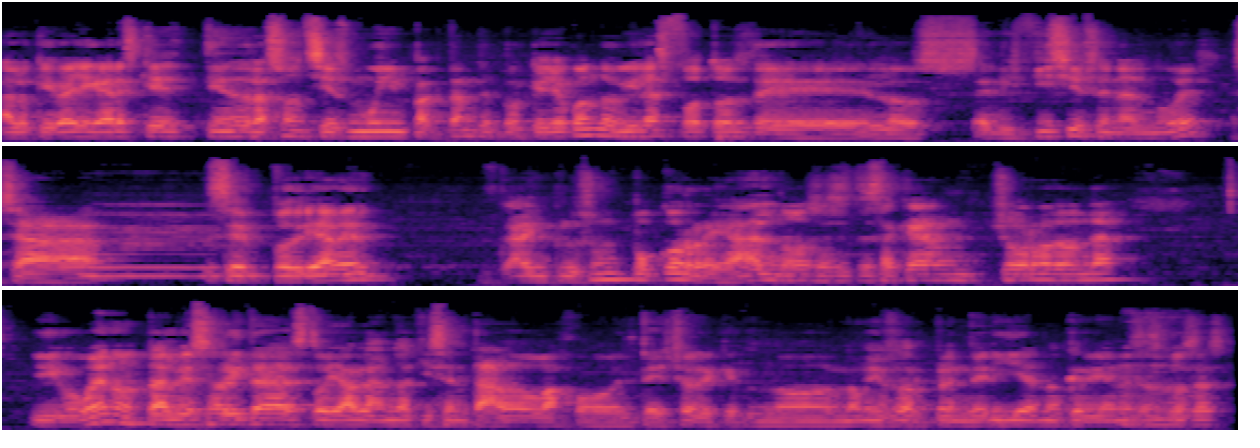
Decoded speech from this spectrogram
a lo que iba a llegar es que tienes razón, sí es muy impactante, porque yo cuando vi las fotos de los edificios en las nubes, o sea, Mm. se podría ver incluso un poco real, ¿no? O sea, se te saca un chorro de onda. Y digo, bueno, tal vez ahorita estoy hablando aquí sentado bajo el techo de que pues, no, no me sorprendería, no creía en esas cosas,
